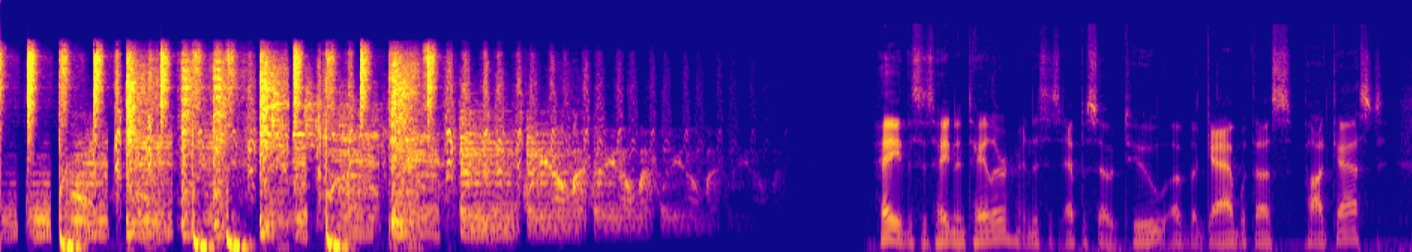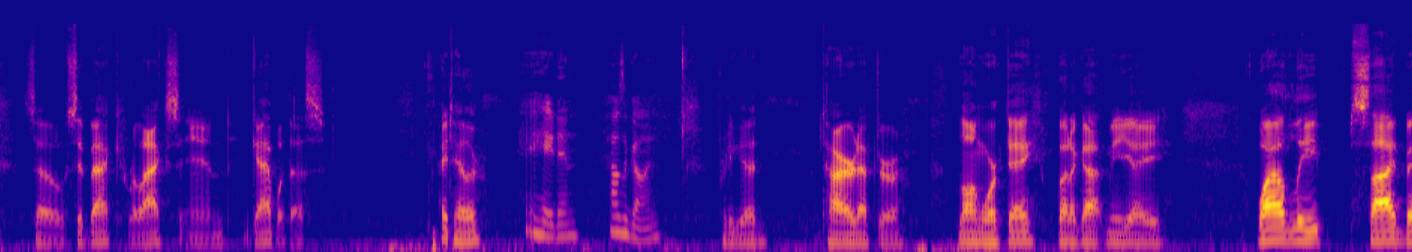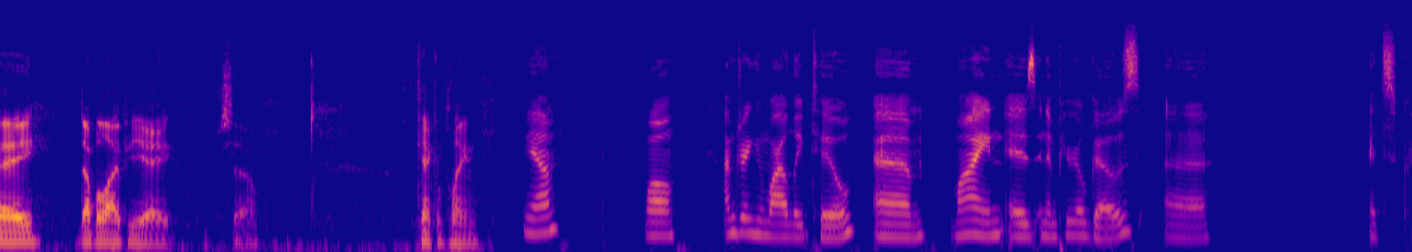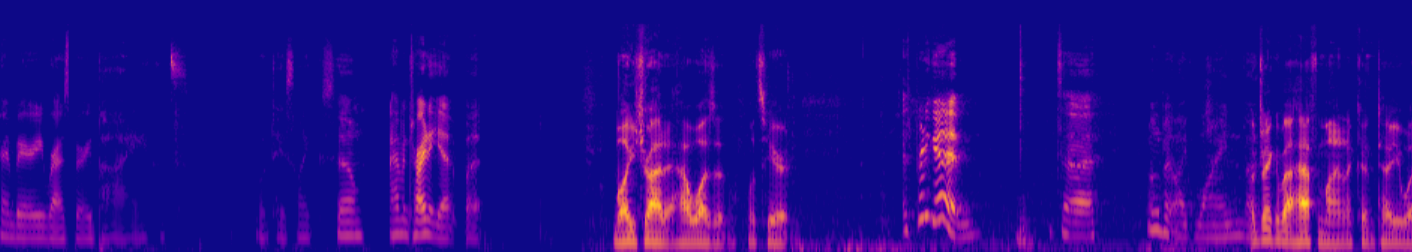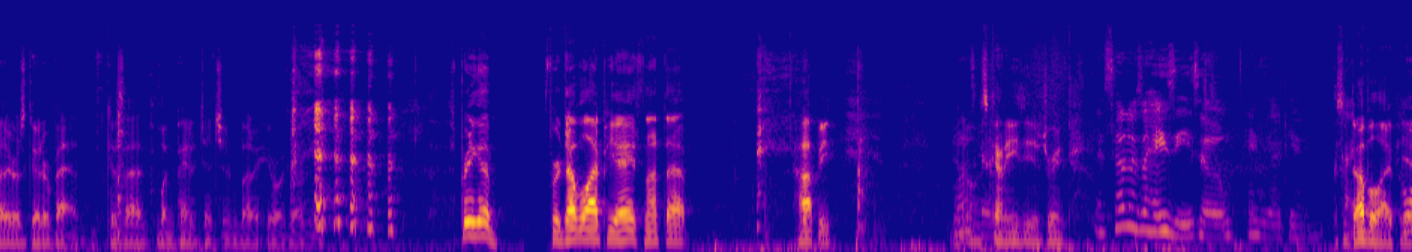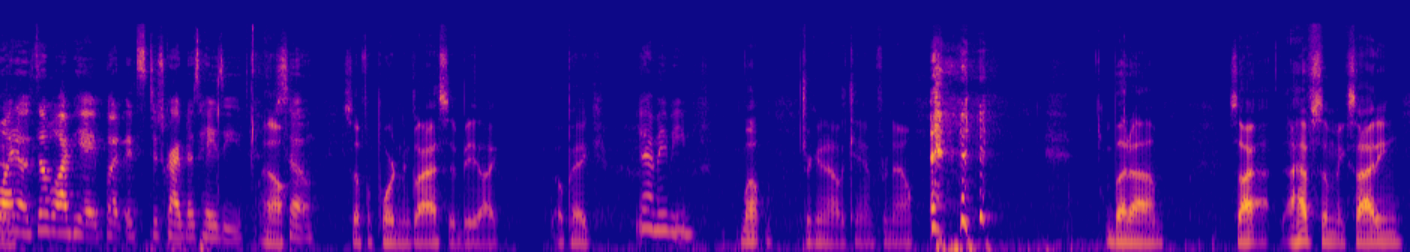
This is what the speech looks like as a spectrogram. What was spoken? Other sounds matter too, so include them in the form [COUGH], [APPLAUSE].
Hey, this is Hayden and Taylor, and this is episode two of the Gab with Us podcast. So sit back, relax, and gab with us. Hey, Taylor. Hey Hayden, how's it going? Pretty good. Tired after a long work day, but I got me a Wild Leap Side Bae Double IPA. So can't complain. Yeah. Well, I'm drinking Wild Leap too. Um, mine is an Imperial Goes. Uh, it's cranberry raspberry pie. That's what it tastes like. So I haven't tried it yet, but Well, you tried it. How was it? Let's hear it. it's pretty good. It's a little bit like wine. I drank about half of mine, and I couldn't tell you whether it was good or bad because I wasn't paying attention. But here we go. Again. [LAUGHS] It's pretty good for a double IPA. It's not that hoppy. You Well, know, it's kind of easy to drink. it said it was a hazy, so hazy IPA. It's a double IPA. Well, I know it's double IPA, but it's described as hazy. Oh, So so if I poured in a glass, it'd be like opaque. yeah, maybe. Well, drinking it out of the can for now. [LAUGHS] But um, so I I have some exciting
